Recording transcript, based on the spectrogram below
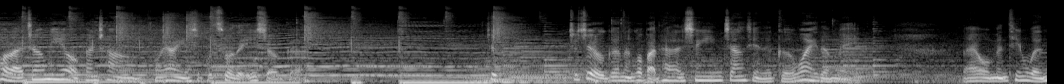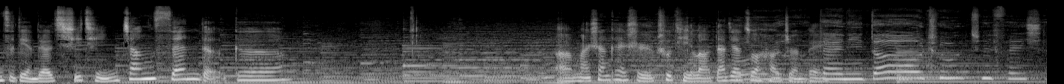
后来张斌也有翻唱，同样也是不错的一首歌。就就这首歌能够把他的声音彰显得格外的美。来，我们听蚊子点的齐秦张三的歌。呃，马上开始出题了，大家做好准备。带你到处去飞翔，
